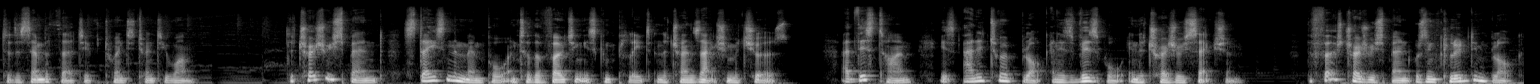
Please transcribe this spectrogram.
to December 30th, 2021. The Treasury spend stays in the mempool until the voting is complete and the transaction matures. At this time, it's added to a block and is visible in the Treasury section. The first Treasury spend was included in block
